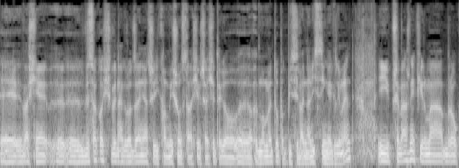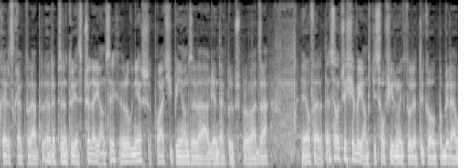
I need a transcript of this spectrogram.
y, właśnie y, y, wysokość wynagrodzenia, czyli commission stała się w czasie tego momentu podpisywania listing agreement i przeważnie firma brokerska, która reprezentuje sprzedających, również płaci pieniądze dla agenta, który przeprowadza ofertę. Są oczywiście wyjątki, są firmy, które tylko pobierają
